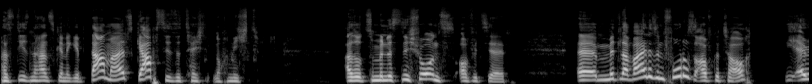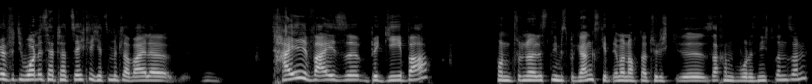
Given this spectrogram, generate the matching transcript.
dass es diesen Handscanner gibt. Damals gab es diese Technik noch nicht. Also zumindest nicht für uns offiziell. Äh, mittlerweile sind Fotos aufgetaucht. Die Area 51 ist ja tatsächlich jetzt mittlerweile teilweise begehbar. Von Journalisten, die es begangen. Es gibt immer noch natürlich äh, Sachen, wo das nicht drin sind.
